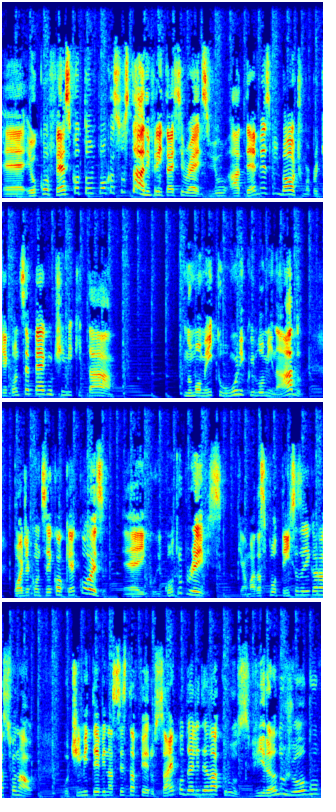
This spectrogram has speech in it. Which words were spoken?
É, eu confesso que eu tô um pouco assustado em enfrentar esse Reds, viu? Até mesmo em Baltimore, porque quando você pega um time que tá no momento único, iluminado, pode acontecer qualquer coisa. É, e, e, contra o Braves, que é uma das potências da Liga Nacional. O time teve na sexta-feira o Cycle do L de la Cruz virando o jogo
